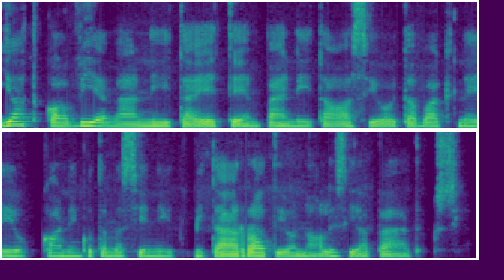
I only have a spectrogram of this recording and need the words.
jatkaa viemään niitä eteenpäin, niitä asioita, vaikka ne ei olekaan niin kuin tämmöisiä mitään rationaalisia päätöksiä.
